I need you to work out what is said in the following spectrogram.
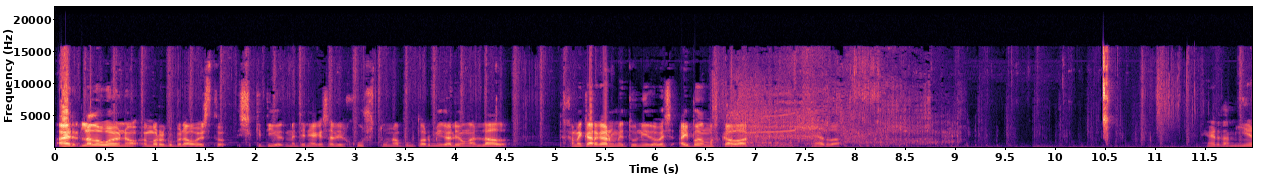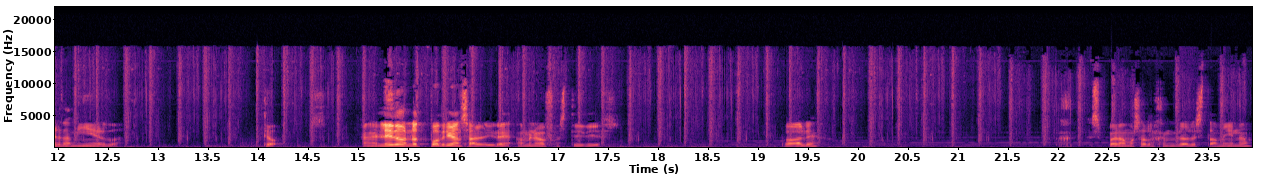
A ver, lado bueno, hemos recuperado esto. Es que, tío, me tenía que salir justo una puta hormiga león al lado. Déjame cargarme tu nido, ¿ves? Ahí podemos cavar. Mierda. Mierda, mierda, mierda. Tío. En el nido no podrían salir, ¿eh? A mí no me fastidies. Vale. Esperamos a regenerar esta mina.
